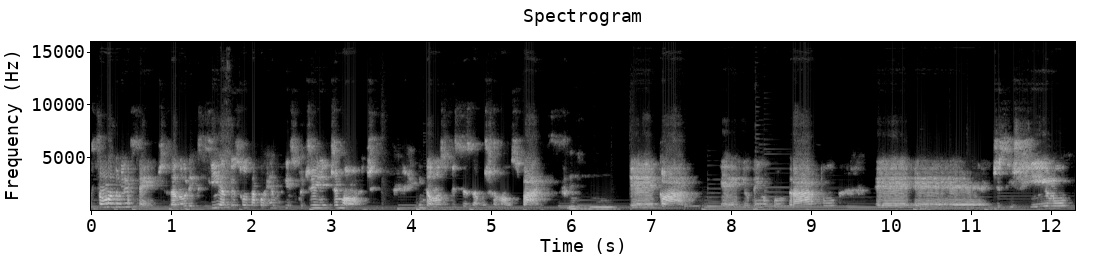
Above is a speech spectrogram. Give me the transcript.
são adolescentes. A anorexia, a pessoa está correndo risco de, de morte. Então, nós precisamos chamar os pais. Uhum. É, claro, é, eu tenho um contrato é, é, de sigilo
